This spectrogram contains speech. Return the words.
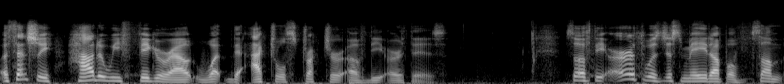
essentially how do we figure out what the actual structure of the earth is. So if the earth was just made up of some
